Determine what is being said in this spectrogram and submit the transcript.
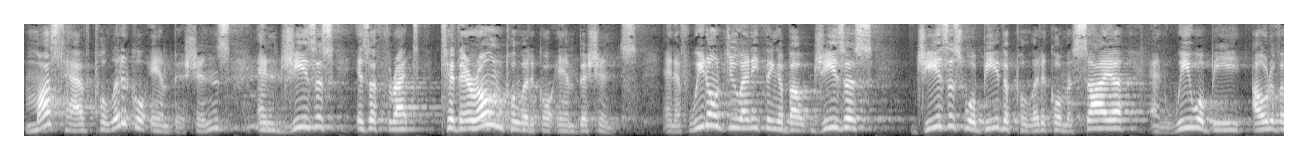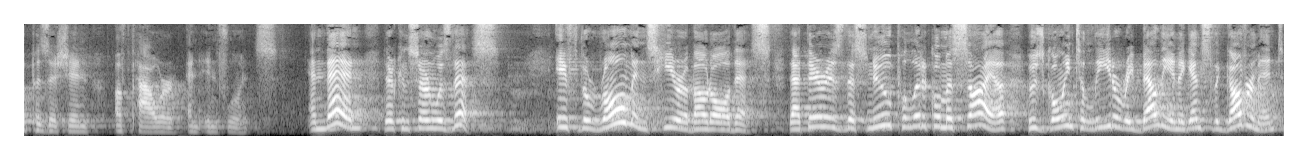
must have political ambitions, and Jesus is a threat to their own political ambitions. And if we don't do anything about Jesus, Jesus will be the political Messiah, and we will be out of a position of power and influence. And then their concern was this if the Romans hear about all this, that there is this new political Messiah who's going to lead a rebellion against the government,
